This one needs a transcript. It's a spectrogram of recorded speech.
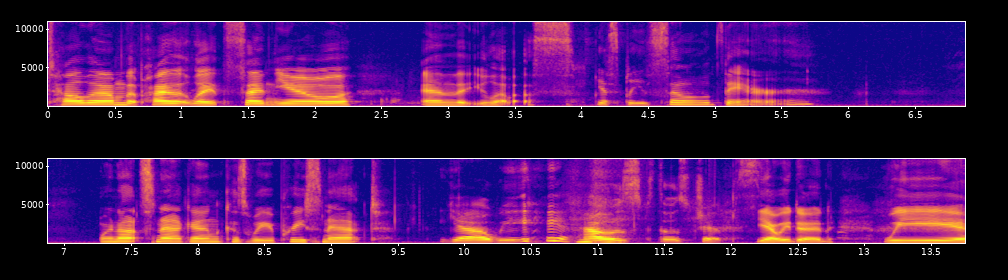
tell them that Pilot Lights sent you and that you love us. Yes, please. So there. We're not snacking because we pre snacked. Yeah, we housed those chips. Yeah, we did. We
